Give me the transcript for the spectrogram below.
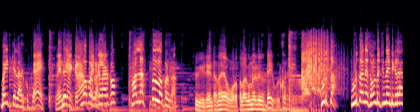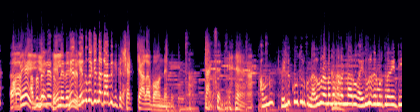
బయటికి వెళ్ళి ఆడుకో ఏయ్, వెనక ఎక్కడ? బయటికి వెళ్ళి ఆడుకో. మళ్ళీ వస్తుంది లోపల రా. వీడేంటనయ్య ఉడతలాగున్నాడు ఉడతా ఉడతానే సౌండ్ వచ్చిందండి ఇక్కడ? అబ్బే, ఏం లేదు, ఏం లేదు, ఏం లేదు, లేదు. ఎందుకు వచ్చిందా టాపిక్ ఇక్కడ? షర్ట్ చాలా బాగుందండి. థ్యాంక్స్ అండి. అవును పెళ్ళి కూతురుకు నలుగురు అన్నదమ్ములు అన్నారు. ఐదుగురు కనబడుతున్నారు ఏంటి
